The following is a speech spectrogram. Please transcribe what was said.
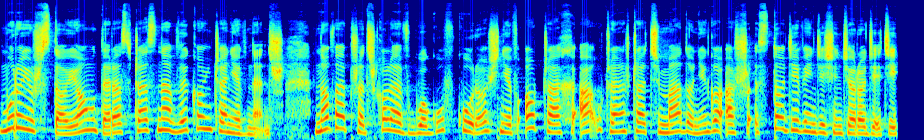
Mury już stoją, teraz czas na wykończenie wnętrz. Nowe przedszkole w Głogówku rośnie w oczach, a uczęszczać ma do niego aż 190 dzieci.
